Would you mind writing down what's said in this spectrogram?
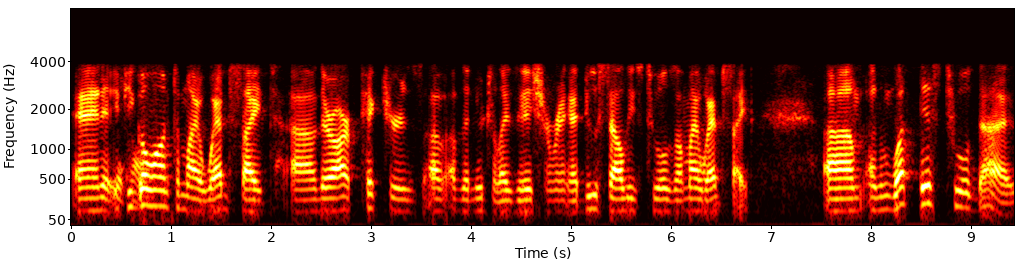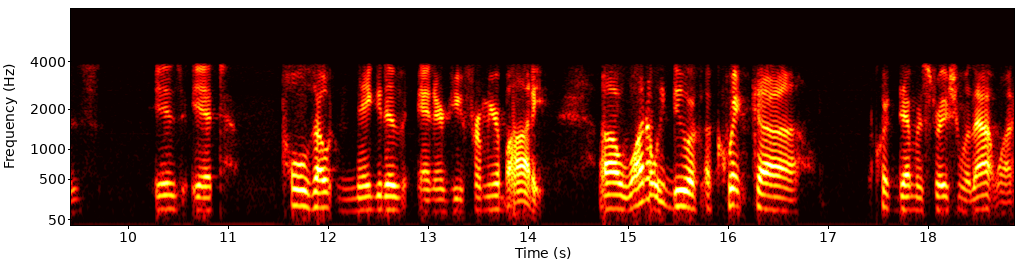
And if you go onto my website, uh, there are pictures of, of, the neutralization ring. I do sell these tools on my website. Um, and what this tool does is it pulls out negative energy from your body. Uh, why don't we do a, a quick uh, quick demonstration with that one?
